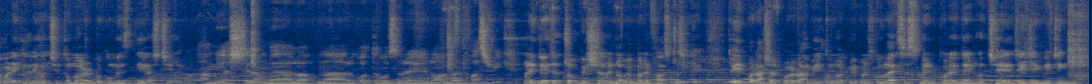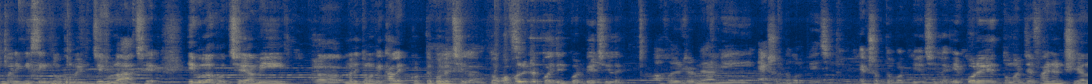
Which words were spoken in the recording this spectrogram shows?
আমার এখানে হচ্ছে তোমার ডকুমেন্টস নিয়ে আসছিলে? আমি আসছিলাম ভাই হলো আপনার গত বছরের নভেম্বর ফার্স্ট উইক মানে দুই হাজার চব্বিশ সালের নভেম্বরের ফার্স্ট উইকে তো এরপর আসার পর আমি তোমার পেপারসগুলো অ্যাসেসমেন্ট করে দেন হচ্ছে যে যে মিটিং মানে মিসিং ডকুমেন্ট যেগুলো আছে এগুলো হচ্ছে আমি মানে তোমাকে কালেক্ট করতে বলেছিলাম। তো অফার লেটার কয়দিন পর পেয়েছিলে? অফার লেটার ভাই আমি এক সপ্তাহ পর পেয়েছিলাম। এক সপ্তাহ পর পেয়েছিলে। এরপরে তোমার যে ফাইন্যান্সিয়াল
